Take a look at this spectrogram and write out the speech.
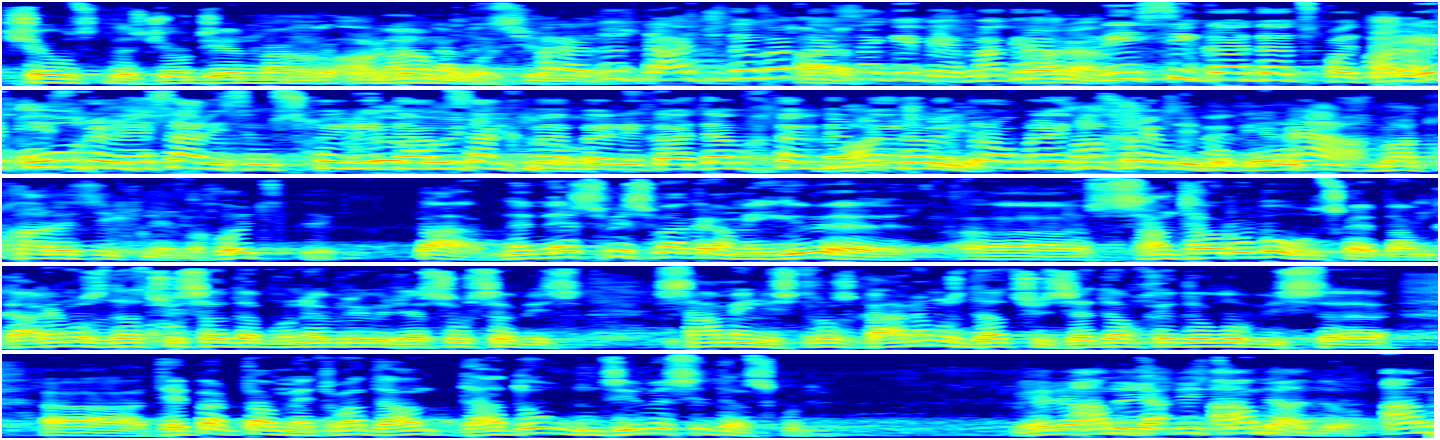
შეუწყდეს ჯორჯიან მანგანეს არა თუ დაჯდომა გასაგებია მაგრამ რისი გადაწყვეტა? ერთის მხრივ ეს არის მსხვილი დამსაქმებელი გადამხდელი და მეორე პრობლემის შემქმნელი რა? მათ ხარეს იქნება ხო იცით და მე მესმის მაგრამ იგივე სამთავრობო უწყება გარემოს დაცვისა და ბუნებრივი რესურსების სამინისტროს გარემოს დაცვის ზედამხედველობის დეპარტამენტმა დადო უმძიმესი დასკვნა მე რამდენი ხნის წინ დადო? ამ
